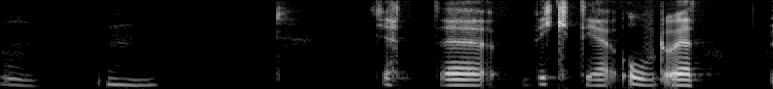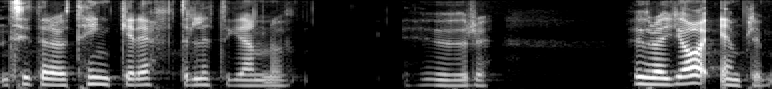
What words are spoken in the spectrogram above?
Mm. Mm. Jätteviktiga ord. Och jag sitter där och tänker efter lite grann. Och hur, hur har jag impl-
